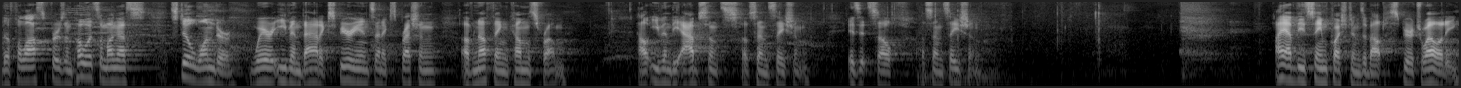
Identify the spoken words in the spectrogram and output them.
the philosophers and poets among us still wonder where even that experience and expression of nothing comes from, how even the absence of sensation is itself a sensation. I have these same questions about spirituality.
